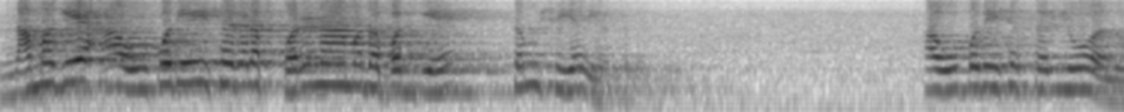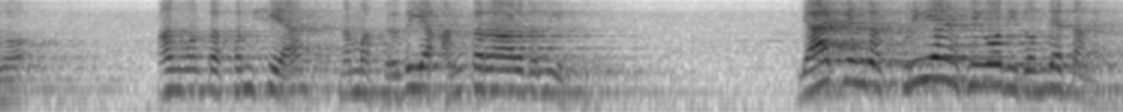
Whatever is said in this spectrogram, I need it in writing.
ನಮಗೆ ಆ ಉಪದೇಶಗಳ ಪರಿಣಾಮದ ಬಗ್ಗೆ ಸಂಶಯ ಇರ್ತದೆ. ಆ ಉಪದೇಶ ಸರಿಯೋ ಅಲ್ವೋ ಅನ್ನುವಂಥ ಸಂಶಯ ನಮ್ಮ ಹೃದಯ ಅಂತರಾಳದಲ್ಲಿ ಇರ್ತದೆ. ಯಾಕೆಂದ್ರೆ ಫ್ರೀಯಾಗಿ ಸಿಗೋದು ಇದೊಂದೇ ತಾನೆ.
